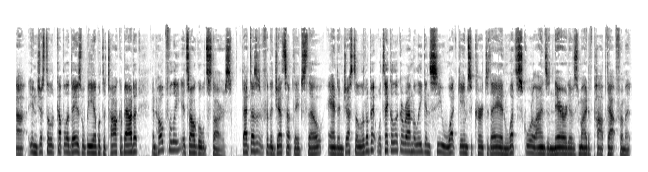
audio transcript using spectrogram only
uh, in just a couple of days, we'll be able to talk about it, and hopefully, it's all gold stars. That does it for the Jets updates, though, and in just a little bit, we'll take a look around the league and see what games occurred today and what scorelines and narratives might have popped out from it.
